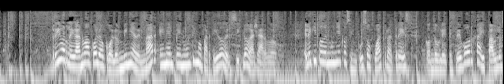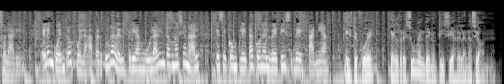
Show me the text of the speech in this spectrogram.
River le ganó a Colo Colo en Viña del Mar en el penúltimo partido del ciclo Gallardo. El equipo del muñeco se impuso 4 a 3 con dobletes de Borja y Pablo Solari. El encuentro fue la apertura del triangular internacional que se completa con el Betis de España. Este fue el resumen de Noticias de la Nación.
